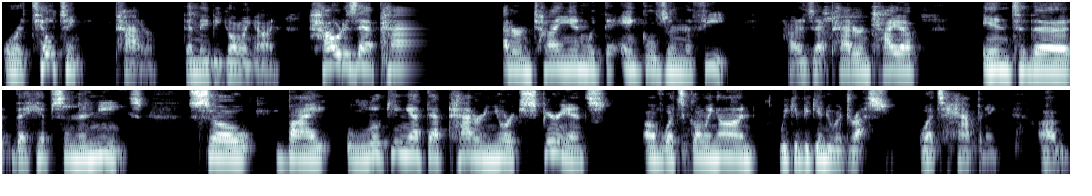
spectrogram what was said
or a tilting pattern that may be going on. How does that pattern tie in with the ankles and the feet? How does that pattern tie up into the, the hips and the knees? So, by looking at that pattern in your experience of what's going on, we can begin to address what's happening um,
